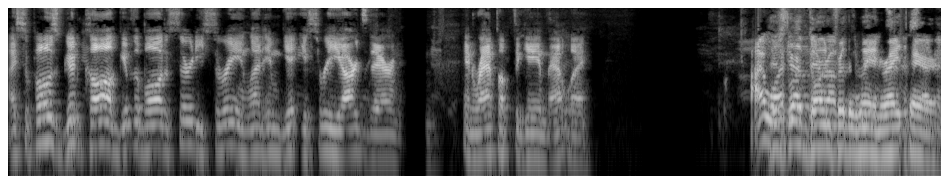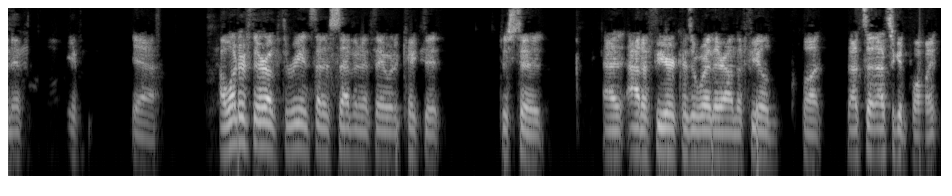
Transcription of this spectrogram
I suppose good call. Give the ball to 33 and let him get you three yards there and, and wrap up the game that way. I wonder if going for the win right there. If, if, yeah, I wonder if they're up three instead of seven if they would have kicked it just to out of fear because of where they're on the field. But that's a that's a good point.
